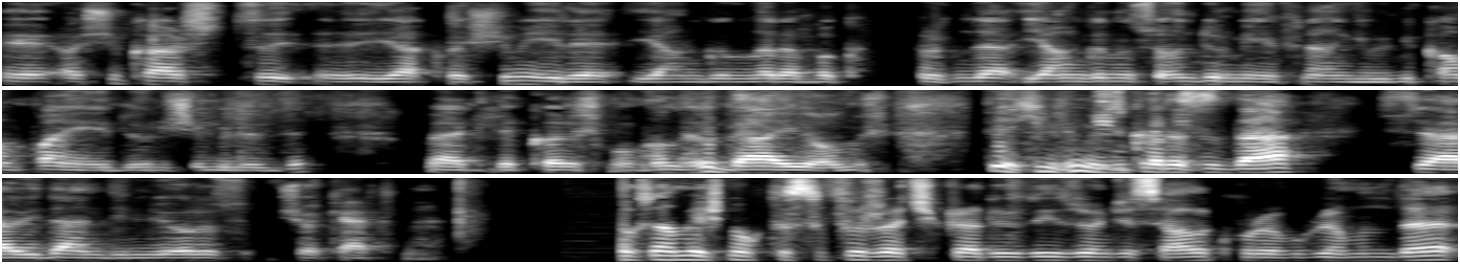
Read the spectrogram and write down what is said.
E, aşı karşıtı e, yaklaşımı ile yangınlara bakıldığında yangını söndürmeyin falan gibi bir kampanyaya dönüşebilirdi. Belki de karışmamaları daha iyi olmuş. Peki bir müzik arası daha Süavi'den dinliyoruz Çökertme. 95.0 Açık Radyo'dayız. Önce sağlık programında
